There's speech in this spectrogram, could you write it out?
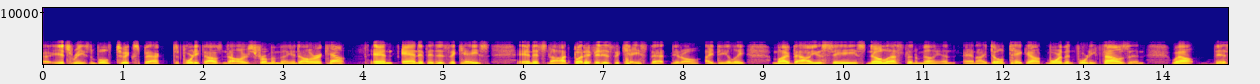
uh, it's reasonable to expect forty thousand dollars from a million dollar account. And and if it is the case, and it's not, but if it is the case that you know ideally my value sees no less than a million, and I don't take out more than forty thousand, well, this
